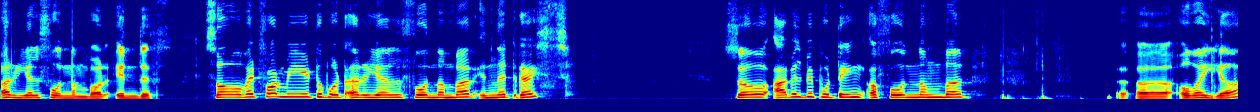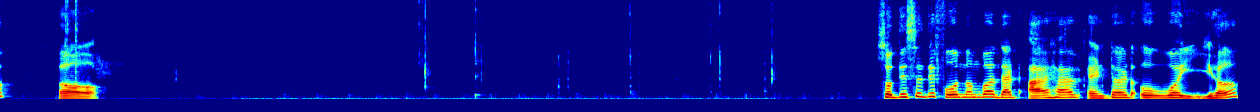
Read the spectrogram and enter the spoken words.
a real phone number in this so wait for me to put a real phone number in it guys so i will be putting a phone number uh, over here uh So this is the phone number that I have entered over here.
